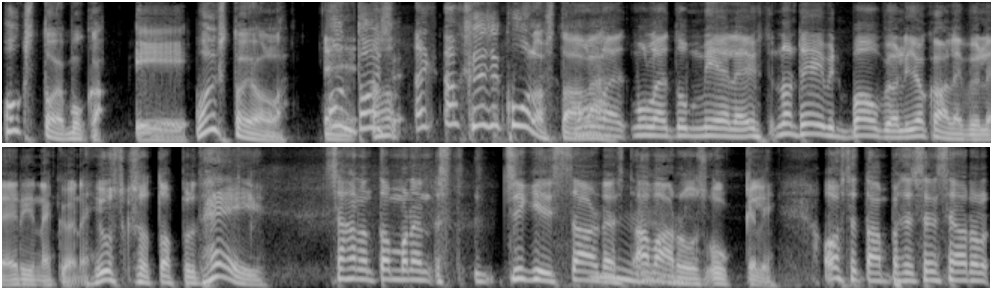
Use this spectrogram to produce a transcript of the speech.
onks toi muka? Ei. Voiko toi olla? On Ei. toi se. Oho, Kyllä se kuulostaa vähän. Mulle, mulle ei tule mieleen yhtä. No David Bowie oli joka levylle erinäköinen. Just kun sä oot oppinut, hei, sehän on tommonen Ziggy Stardust mm. avaruusukkeli. Ostetaanpa se sen seuraava,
